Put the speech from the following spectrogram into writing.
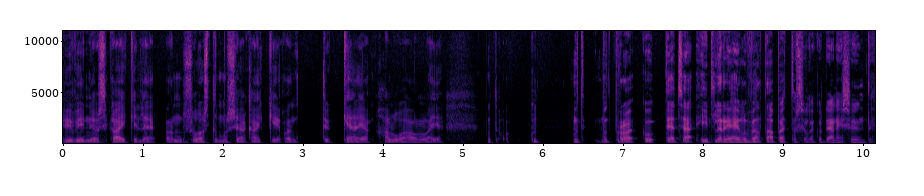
hyvin, jos kaikille on suostumus ja kaikki on tykkää ja haluaa olla. Ja, mutta kun, mut, mut bro, kun, tiedät sä, Hitleriä ei ollut vielä tapettu silloin, kun Danny syntyi.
